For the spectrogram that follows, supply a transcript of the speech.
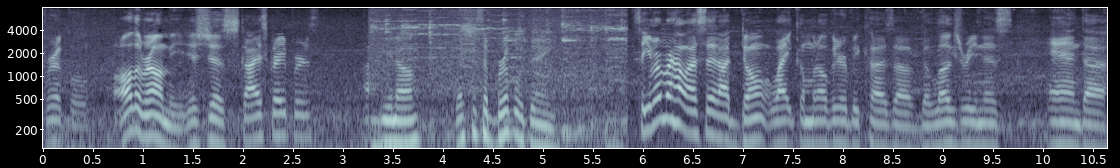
Brickell. All around me, it's just skyscrapers. You know, that's just a Brickell thing. So you remember how I said I don't like coming over here because of the luxuriness and the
